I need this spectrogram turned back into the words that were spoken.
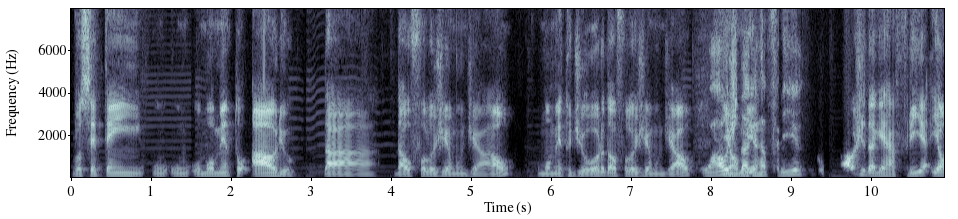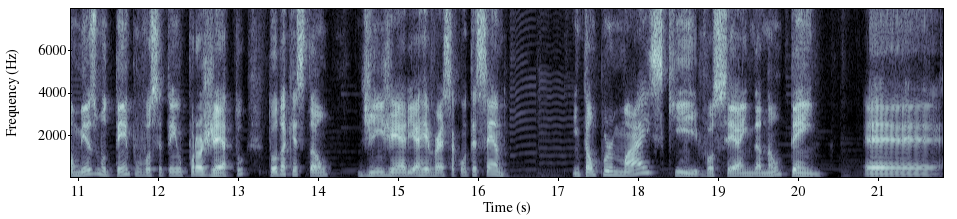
você tem o, o, o momento áureo da, da ufologia mundial, o momento de ouro da ufologia mundial. O auge da mesmo- Guerra Fria. o auge da Guerra Fria, e ao mesmo tempo você tem o projeto, toda a questão de engenharia reversa acontecendo. Então, por mais que você ainda não tem é,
